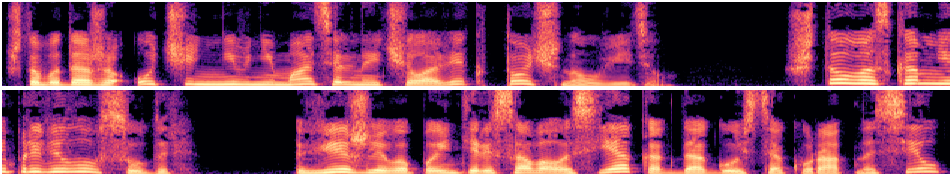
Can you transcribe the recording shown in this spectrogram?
чтобы даже очень невнимательный человек точно увидел. «Что вас ко мне привело, сударь?» Вежливо поинтересовалась я, когда гость аккуратно сел,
